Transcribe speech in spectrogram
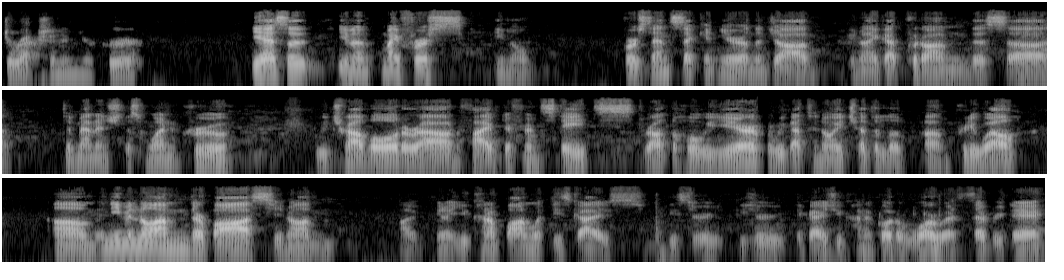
direction in your career? Yeah, so you know, my first you know first and second year on the job, you know, I got put on this uh, to manage this one crew. We traveled around five different states throughout the whole year. We got to know each other um, pretty well. Um, and even though I'm their boss, you know, I'm, you know, you kind of bond with these guys. These are these are the guys you kind of go to war with every day.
